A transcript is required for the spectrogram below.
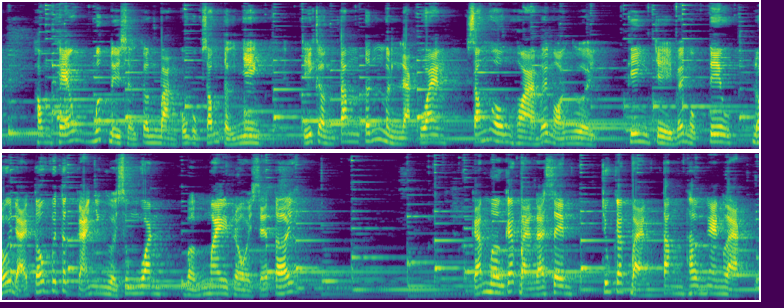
không khéo mất đi sự cân bằng của cuộc sống tự nhiên. Chỉ cần tâm tính mình lạc quan, sống ôn hòa với mọi người kiên trì với mục tiêu đối đãi tốt với tất cả những người xung quanh. Vận may rồi sẽ tới. Cảm ơn các bạn đã xem. Chúc các bạn tâm thân an lạc.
